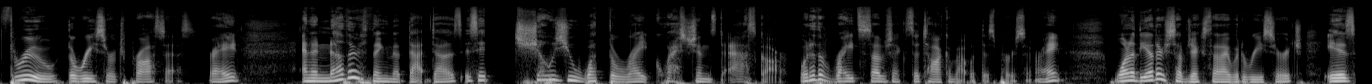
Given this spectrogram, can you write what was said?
through the research process, right? And another thing that that does is it shows you what the right questions to ask are. What are the right subjects to talk about with this person, right? One of the other subjects that I would research is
